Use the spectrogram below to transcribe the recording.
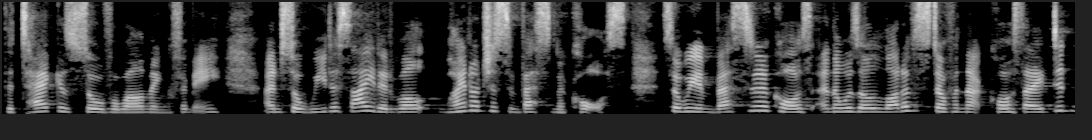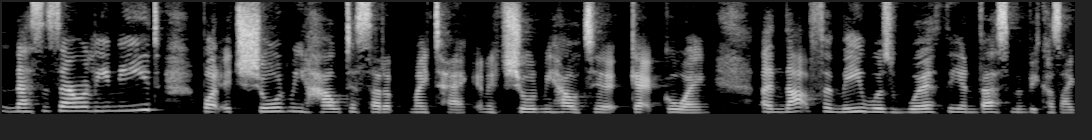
the tech is so overwhelming for me. And so we decided, well, why not just invest in a course? So we invested in a course and there was a lot of stuff in that course that I didn't necessarily need, but it showed me how to set up my tech and it showed me how to get going. And that for me was worth the investment because I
